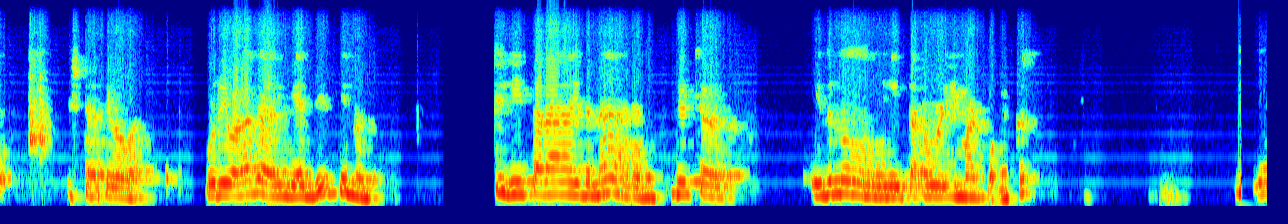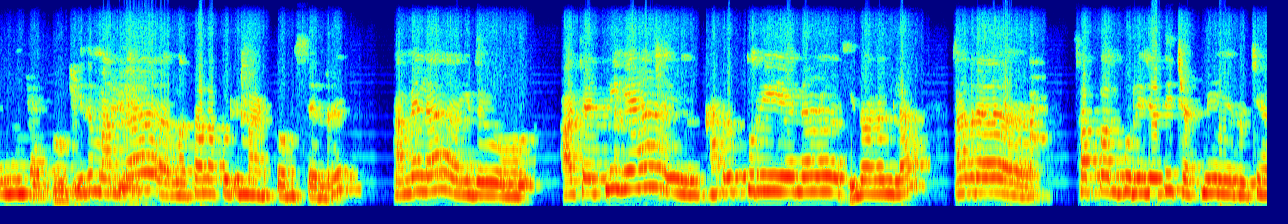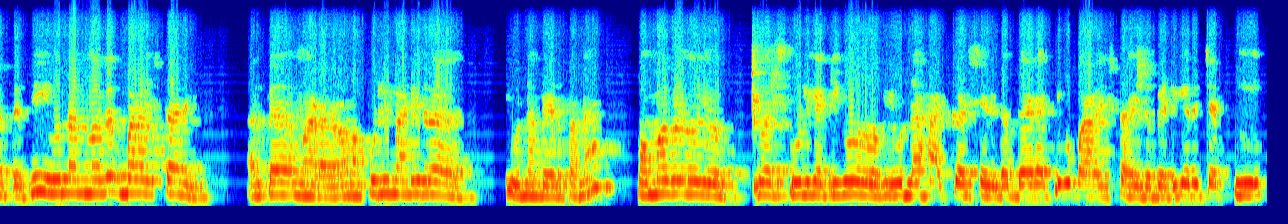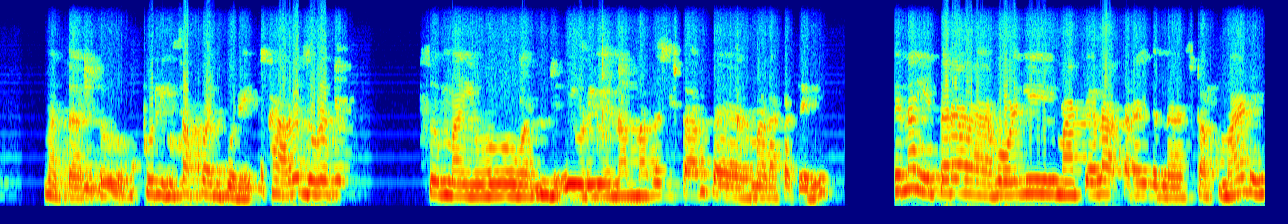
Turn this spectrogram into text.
ಇಷ್ಟ ತಿಳುವ. ಪುರಿ ಒಳಗ ಹಿಂಗೆ ಎದ್ದಿ ತಿನ್ನೋದು ಈಗ ಈ ತರ ಇದನ್ನ ಹಿಟ್ಟು ಇದನ್ನು ಈ ತರ ಉಳ್ಳಿ ಮಾಡ್ಕೋಬೇಕು. ಇದು ಮೊದ್ಲ ಮಸಾಲಾ ಪುರಿ ಮಾಡಿ ತೋರಿಸ್ತೇನ್ರಿ. ಆಮೇಲೆ ಇದು ಆ ಚಟ್ನಿಗೆ ಖಾರದ ಪುರಿ ಏನ ಇದಾಗಂಗಿಲ್ಲ. ಆದ್ರ ಸಪ್ಪನ್ ಪುರಿ ಜೊತೆ ಚಟ್ನಿ ರುಚಿ ಹತ್ತೈತಿ. ಇವ್ ನನ್ ಮಗಗ್ ಬಾಳ ಇಷ್ಟ ರೀ. ಅದಕ್ಕ ಮಾಡ ಪುರಿ ಮಾಡಿದ್ರ ಇವನ್ನ ಬೇಡ್ತಾನ. ಮೊಮ್ಮಗಳು ಇವ ಸ್ಕೂಲಿಗೆ ಅಕ್ಕಿಗೂ ಇವನ್ನ ಹಾಕಿ ಕಳ್ಸಿ ಡಬ್ಬ್ಯಾಗ ಅಕ್ಕಿಗೂ ಬಾಳ ಇಷ್ಟ ಇದು. ಬೆಟಗೇರಿ ಚಟ್ನಿ ಮತ್ತ ಇದು ಪುರಿ, ಸಪ್ಪನ್ ಪುರಿ. ಖಾರದ್ದು ಸುಮ್ಮ ಇವು ಒಂದ್ ಇವ್ರಿಗೆ ನನ್ ಮಗ ಇಷ್ಟ ಅಂತ ಮಾಡಾಕತ್ತೀರಿ ಇದನ್ನ ಈ ತರ ಹೋಳಿಗೆ ಮಾಡ್ತೇವಲ್ಲ, ಆ ತರ ಇದನ್ನ ಸ್ಟಫ್ ಮಾಡಿ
